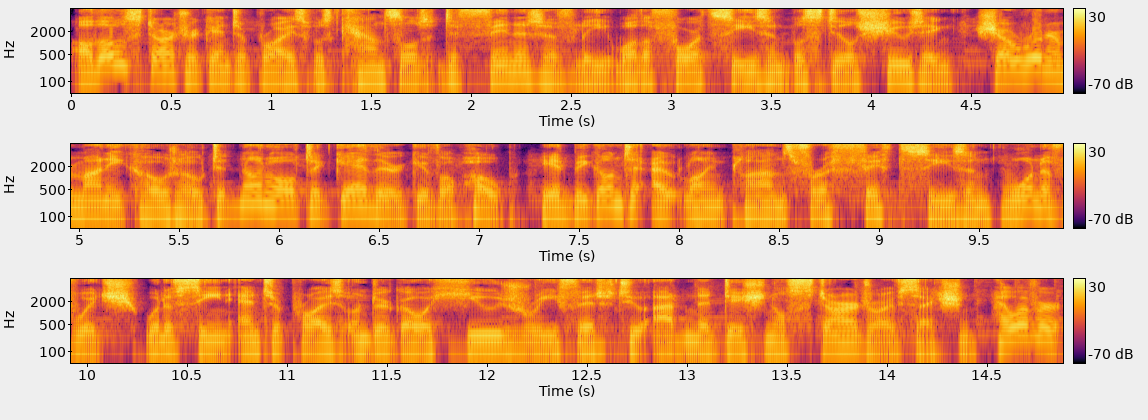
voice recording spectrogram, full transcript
Although Star Trek Enterprise was cancelled definitively while the fourth season was still shooting, showrunner Manny Coto did not altogether give up hope. He had begun to outline plans for a fifth season, one of which would have seen Enterprise undergo a huge refit to add an additional star drive section. However,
